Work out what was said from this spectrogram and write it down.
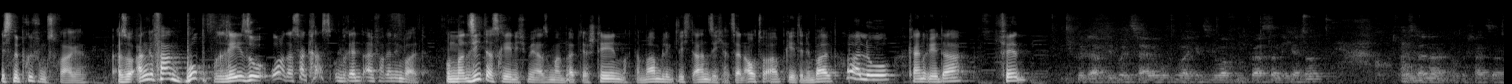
Ist eine Prüfungsfrage. Also angefahren, bupp, Reh so, oh, das war krass und rennt einfach in den Wald. Und man sieht das Reh nicht mehr. Also man bleibt ja stehen, macht ein Warnblinklicht an, sichert sein Auto ab, geht in den Wald. Hallo, kein Reh da. Finn, Ich würde einfach die Polizei rufen, weil ich jetzt die Nummer vom Förster nicht hätte. Und dann einfach Bescheid sagen.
